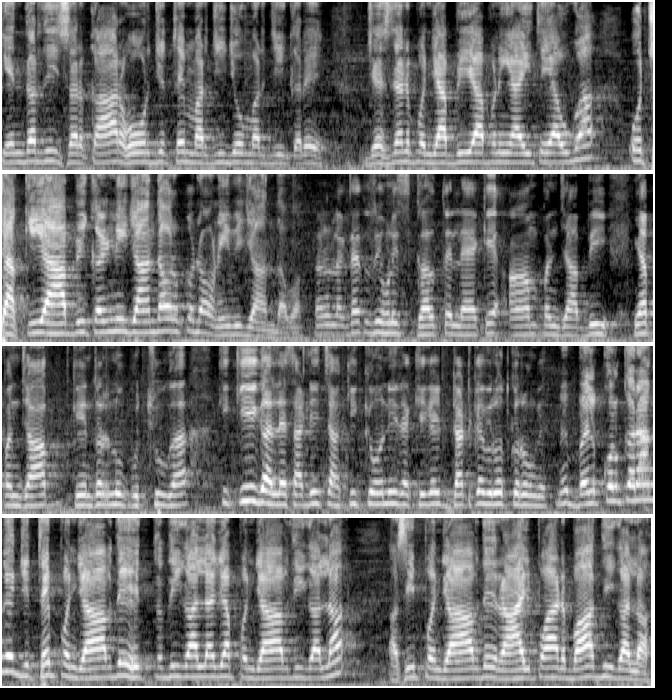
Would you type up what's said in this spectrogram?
ਕੇਂਦਰ ਦੀ ਸਰਕਾਰ ਹੋਰ ਜਿੱਥੇ ਮਰਜ਼ੀ, ਜੋ ਮਰਜ਼ੀ ਕਰੇ। ਜਿਸ ਦਿਨ ਪੰਜਾਬੀ ਆਪਣੀ ਆਈ ਤੇ ਆਊਗਾ ਉਹ ਝਾਕੀ ਆਪ ਵੀ ਕੱਢਣੀ ਜਾਣਦਾ ਔਰ ਕਢਾਉਣੀ ਵੀ ਜਾਣਦਾ ਵਾ। ਤੁਹਾਨੂੰ ਲੱਗਦਾ ਹੈ ਤੁਸੀਂ ਹੁਣ ਇਸ ਗੱਲ ਤੇ ਲੈ ਕੇ ਆਮ ਪੰਜਾਬੀ ਜਾਂ ਪੰਜਾਬ ਕੇਂਦਰ ਨੂੰ ਪੁੱਛੂਗਾ ਕਿ ਕੀ ਗੱਲ ਹੈ ਸਾਡੀ ਝਾਂਕੀ ਕਿਉਂ ਨਹੀਂ ਰੱਖੀ ਗਈ? ਡਟ ਕੇ ਵਿਰੋਧ ਕਰੋਗੇ? ਨਹੀਂ ਬਿਲਕੁਲ ਕਰਾਂਗੇ ਜਿੱਥੇ ਪੰਜਾਬ ਦੇ ਹਿੱਤ ਦੀ ਗੱਲ ਆ ਜਾਂ ਪੰਜਾਬ ਦੀ ਗੱਲ ਆ ਅਸੀਂ ਪੰਜਾਬ ਦੇ ਰਾਜਪਾਟ ਬਾਅਦ ਦੀ ਗੱਲ ਆ।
